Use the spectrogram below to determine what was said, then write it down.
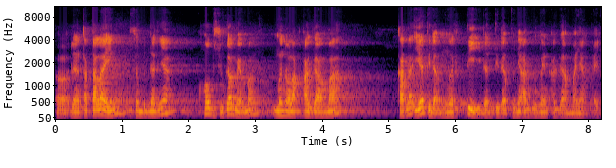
Eh, dan kata lain, sebenarnya Hobbes juga memang menolak agama karena ia tidak mengerti dan tidak punya argumen agama yang baik.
